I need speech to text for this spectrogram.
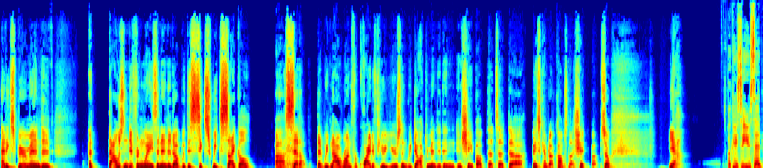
had experimented a thousand different ways and ended up with this six week cycle, uh, setup that we've now run for quite a few years and we documented in, in ShapeUp. That's at, uh, basecamp.com slash ShapeUp. So, yeah. Okay. So you said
